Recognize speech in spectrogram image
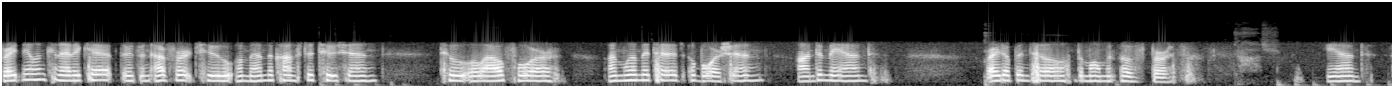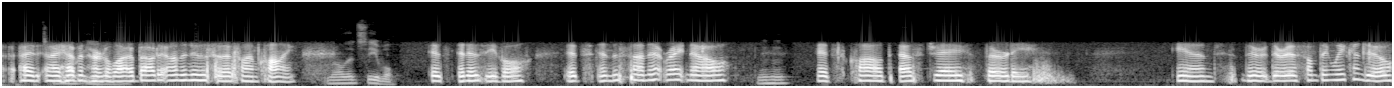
Right now in Connecticut, there's an effort to amend the Constitution to allow for unlimited abortion on demand right up until the moment of birth. Gosh. And I, I haven't heard a lot about it on the news, so that's why I'm calling. No, that's evil. It, it is evil. It's in the Senate right now. hmm It's called SJ 30. And there there is something we can do.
